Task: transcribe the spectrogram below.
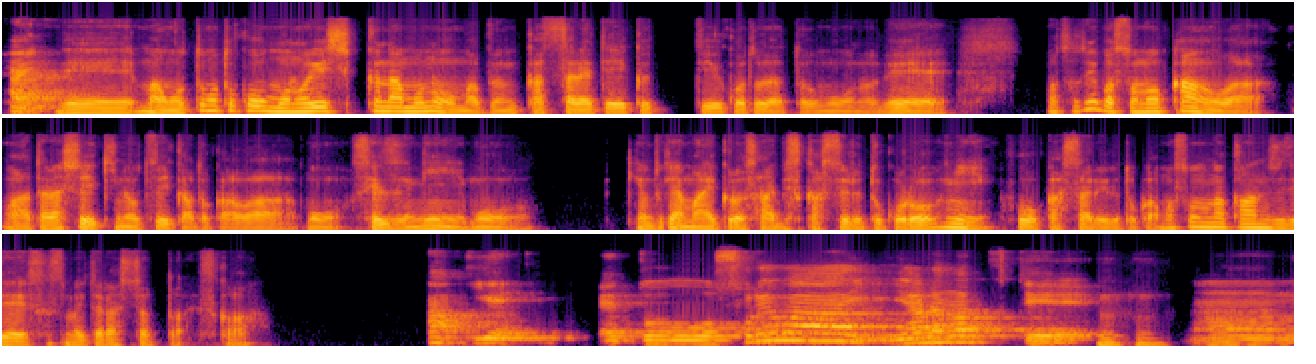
はい。で、まあ、もともとこう、モノリシックなものをまあ分割されていくっていうことだと思うので、まあ、例えばその間は、まあ、新しい機能追加とかはもうせずに、もう基本的にはマイクロサービス化するところにフォーカスされるとか、まあ、そんな感じで進めてらっしゃったんですか？あ、いえ、えっと、それはやらなくて、あの、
